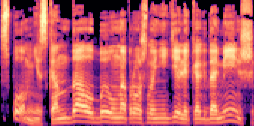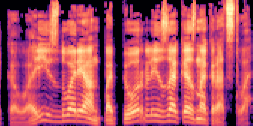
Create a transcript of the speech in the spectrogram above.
Вспомни, скандал был на прошлой неделе, когда Меньшикова из дворян поперли за казнократство.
